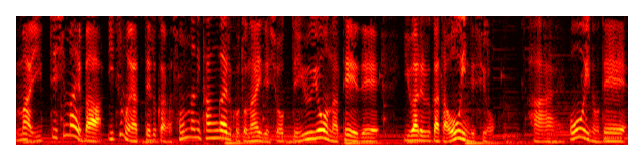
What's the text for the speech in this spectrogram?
ー、まあ言ってしまえば、いつもやってるからそんなに考えることないでしょっていうような体で言われる方多いんですよ。はい。多いので、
